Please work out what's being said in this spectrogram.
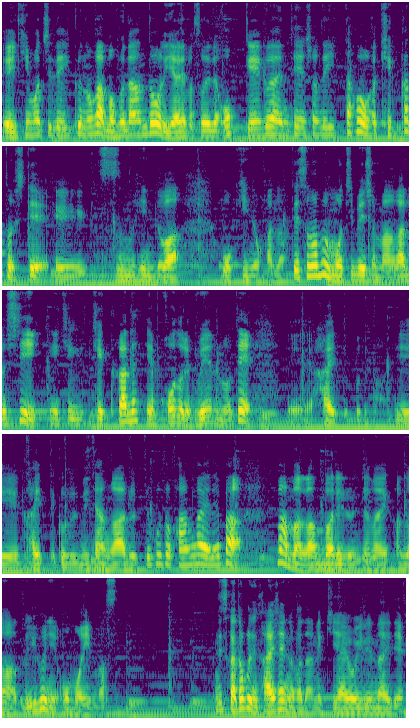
えー、気持ちでいくのがもう普段通りやればそれで OK ぐらいのテンションでいった方が結果として、えー、進む頻度は大きいのかな。で、その分モチベーションも上がるし、結果がね、やっぱ行動で増えるので、えー、入ってくると、えー、帰ってくるリターンがあるっていうことを考えれば、まあまあ頑張れるんじゃないかなというふうに思います。ですから特に会社員の方はね気合を入れないで、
